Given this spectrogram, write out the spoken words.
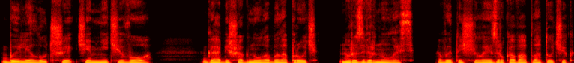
были лучше, чем ничего. Габи шагнула была прочь, но развернулась, вытащила из рукава платочек,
